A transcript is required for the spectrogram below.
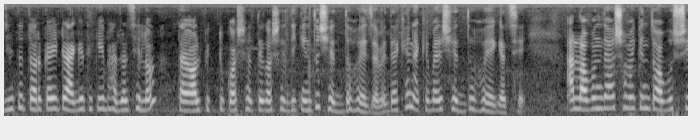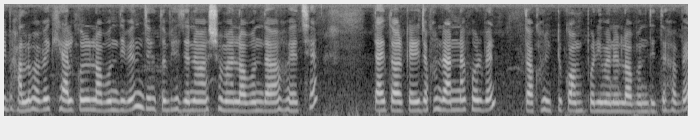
যেহেতু তরকারিটা আগে থেকেই ভাজা ছিল, তাই অল্প একটু কষাতে কষাতে কিন্তু সেদ্ধ হয়ে যাবে। দেখেন একেবারে সেদ্ধ হয়ে গেছে। আর লবণ দেওয়ার সময় কিন্তু অবশ্যই ভালোভাবে খেয়াল করে লবণ দিবেন, যেহেতু ভেজে নেওয়ার সময় লবণ দেওয়া হয়েছে। তাই তরকারি যখন রান্না করবেন, তখন একটু কম পরিমাণে লবণ দিতে হবে।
